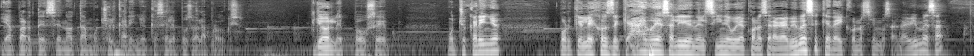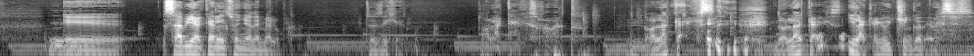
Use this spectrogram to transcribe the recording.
y aparte se nota mucho el cariño que se le puso a la producción. Yo le puse mucho cariño porque lejos de que Ay, voy a salir en el cine, voy a conocer a Gaby Mesa, que de ahí conocimos a Gaby Mesa, Ujú. eh, sabía que era el sueño de mi alumno. Entonces dije, no la cagues, Roberto. No la cagues. no la cagues. Y la cagué un chingo de veces.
